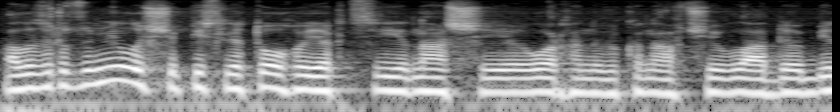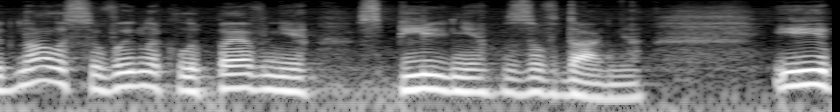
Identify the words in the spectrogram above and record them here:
Але зрозуміло, що після того, як ці наші органи виконавчої влади об'єдналися, виникли певні спільні завдання. І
